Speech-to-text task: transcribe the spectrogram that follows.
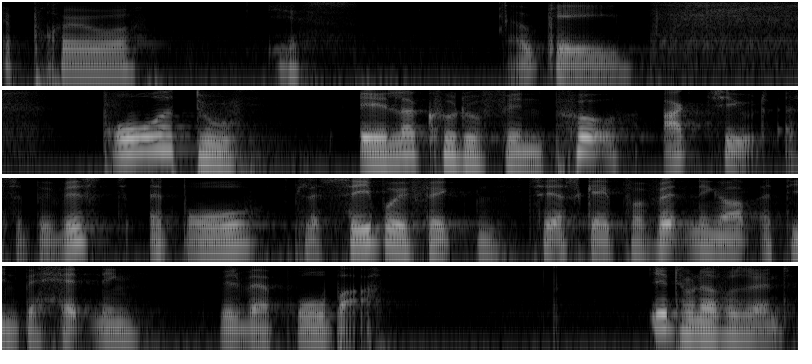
jeg prøver, yes. Okay. Bruger du, eller kunne du finde på aktivt, altså bevidst, at bruge placeboeffekten til at skabe forventning om, at din behandling vil være brugbar? 100 procent.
